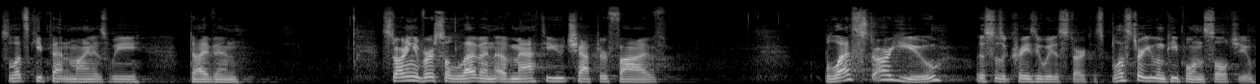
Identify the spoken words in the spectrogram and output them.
So let's keep that in mind as we dive in. Starting in verse 11 of Matthew chapter 5. Blessed are you. This is a crazy way to start this. Blessed are you when people insult you,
